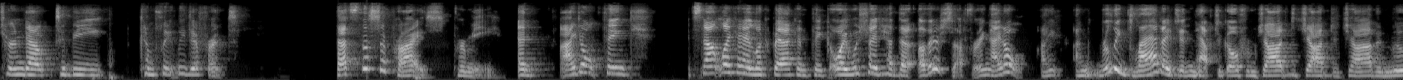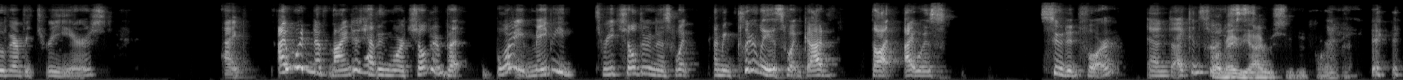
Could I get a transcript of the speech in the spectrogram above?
turned out to be completely different. That's the surprise for me. And I don't think it's not like I look back and think, oh, I wish I'd had that other suffering. I don't, I, I'm really glad I didn't have to go from job to job to job and move every three years. I I wouldn't have minded having more children, but boy, maybe three children is what I mean, clearly it's what God thought I was suited for and I can sort or maybe of, I was suited for it.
